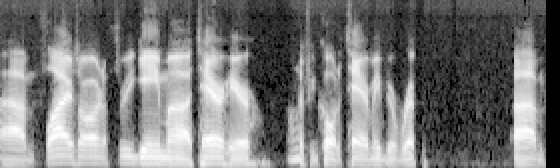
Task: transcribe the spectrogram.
Um, Flyers are on a three game uh, tear here. I don't know if you call it a tear, maybe a rip. Um,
